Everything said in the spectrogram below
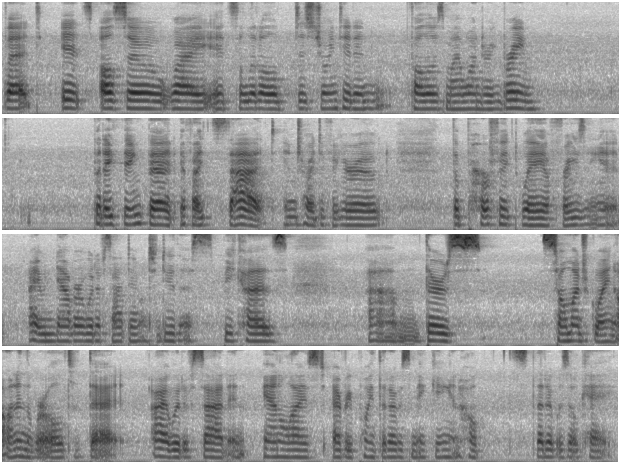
But it's also why it's a little disjointed and follows my wandering brain. But I think that if I sat and tried to figure out the perfect way of phrasing it, I never would have sat down to do this because um, there's so much going on in the world that I would have sat and analyzed every point that I was making and hoped that it was okay.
